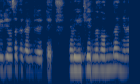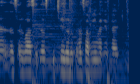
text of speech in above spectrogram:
വീഡിയോസ് ഒക്കെ കണ്ടിട്ട് വീട്ടിലിരുന്ന് സ്വന്തം ഇങ്ങനെ സെൽവാസൊക്കെ സ്റ്റിച്ച് ചെയ്തെടുക്കുന്ന സമയം വരെ ഉണ്ടായിട്ടുണ്ട്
